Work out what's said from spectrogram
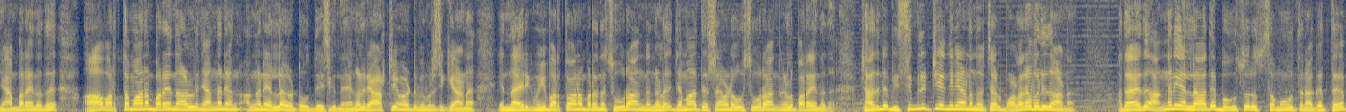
ഞാൻ പറയുന്നത് ആ വർത്തമാനം പറയുന്ന ആളിൽ ഞാൻ അങ്ങനെ അങ്ങനെയല്ല കേട്ടോ ഉദ്ദേശിക്കുന്നത്. ഞങ്ങൾ രാഷ്ട്രീയമായിട്ട് വിമർശിക്കുകയാണ് എന്നായിരിക്കും ഈ വർത്തമാനം പറയുന്ന ശൂറാംഗങ്ങൾ ജമാഅത്ത് ഇസ്ലാമിയുടെ ശൂറാംഗങ്ങൾ പറയുന്നത്. പക്ഷെ അതിന്റെ വിസിബിലിറ്റി എങ്ങനെയാണെന്ന് വെച്ചാൽ വളരെ വലുതാണ്. അതായത് അങ്ങനെയല്ലാതെ ബഹുസ്വര സമൂഹത്തിനകത്ത്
